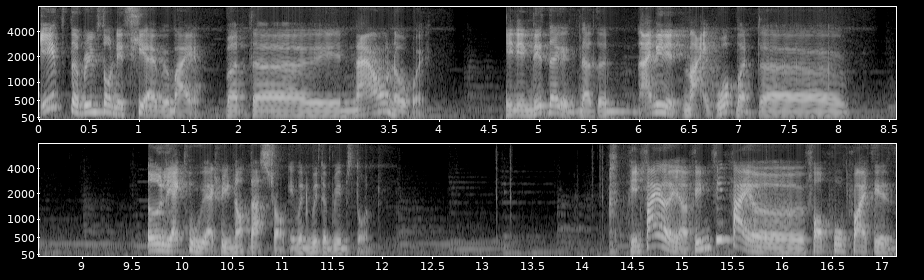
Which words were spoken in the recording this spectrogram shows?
if the brimstone is here, I will buy it. But uh, now, no way. In, in this deck, it doesn't. I mean, it might work, but. Uh, early Act 2 actually not that strong, even with the Brimstone. Fiendfire, yeah, Pin, Fiendfire for full price is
